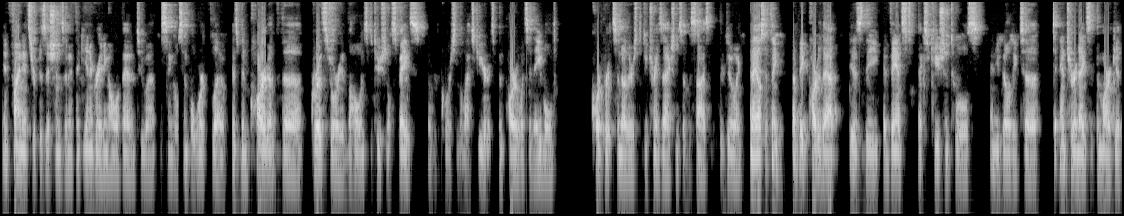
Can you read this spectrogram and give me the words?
and finance your positions. And I think integrating all of that into a single, simple workflow has been part of the growth story of the whole institutional space over the course of the last year. It's been part of what's enabled corporates and others to do transactions of the size that they're doing. And I also think a big part of that is the advanced execution tools and the ability to, to enter and exit the market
